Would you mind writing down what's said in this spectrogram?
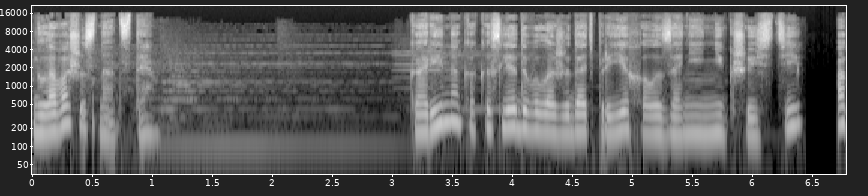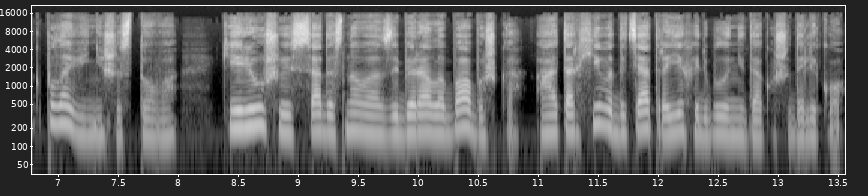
Глава 16. Карина, как и следовало ожидать, приехала за ней не к шести, а к половине шестого. Кирюшу из сада снова забирала бабушка, а от архива до театра ехать было не так уж и далеко.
